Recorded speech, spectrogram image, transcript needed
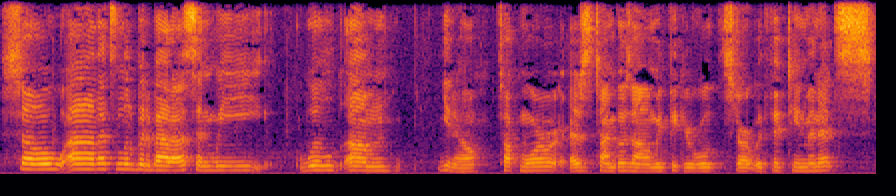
So uh, that's a little bit about us, and we will, um, you know, talk more as time goes on. We figure we'll start with 15 minutes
